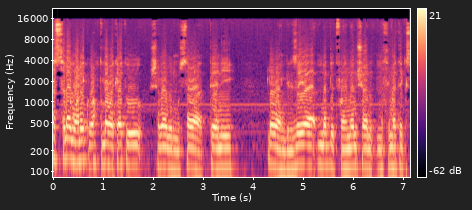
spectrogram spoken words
السلام عليكم ورحمة الله وبركاته. شباب المستوى الثاني. لغة إنجليزية مادة Financial Mathematics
